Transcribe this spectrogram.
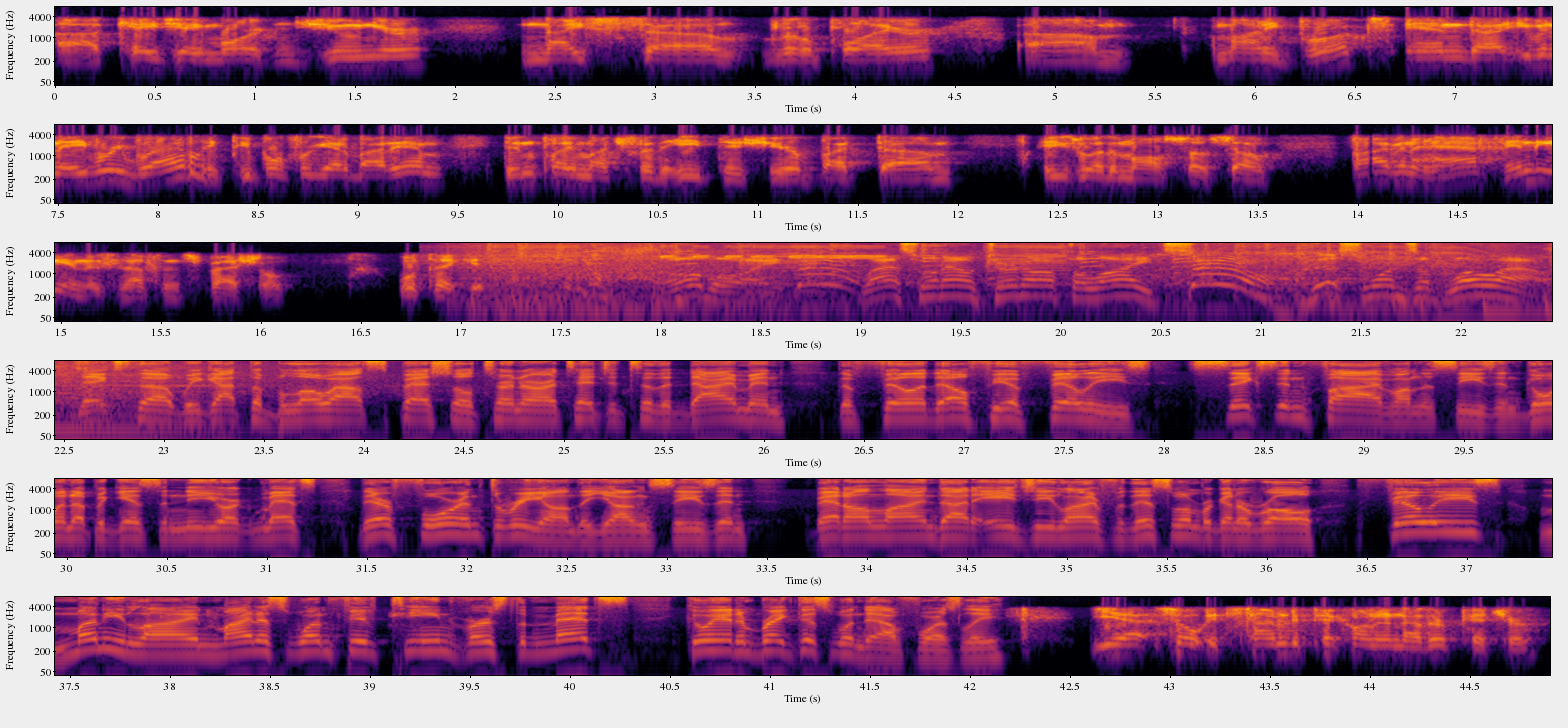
Uh, KJ Martin Jr nice uh, little player. Um, Armoni Brooks and uh, even Avery Bradley. People forget about him. Didn't play much for the Heat this year, but um, he's with them also. So five and a half. Indiana's nothing special. We'll take it. Oh boy. Last one out, turn off the lights. This one's a blowout. Next up, we got the blowout special. Turn our attention to the diamond, the Philadelphia Phillies. Six and five on the season, going up against the New York Mets. They're four and three on the young season. BetOnline.ag line for this one. We're going to roll Phillies money line minus 115 versus the Mets. Go ahead and break this one down for us, Lee. Yeah, so it's time to pick on another pitcher.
